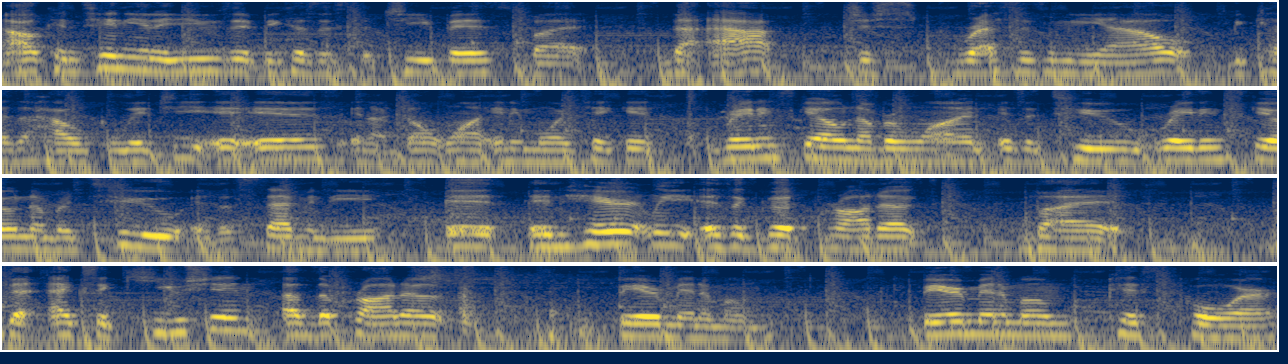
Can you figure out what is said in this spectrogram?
I'll continue to use it because it's the cheapest but the app just stresses me out because of how glitchy it is and I don't want any more tickets. Rating scale number one is a two. Rating scale number two is a 70. It inherently is a good product, but the execution of the product, bare minimum. Bare minimum, piss poor.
